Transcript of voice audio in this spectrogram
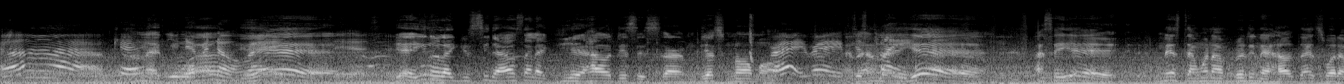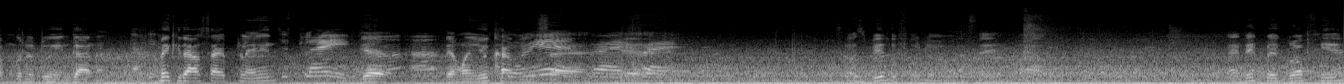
Ah, okay. Like, you never know, right? Yeah. Yes. Yeah, you know, like you see the outside, like here, how this is um, just normal. Right, right. And Just I'm plain. Like, yeah. I say, yeah. Next time when I'm building a house, that's what I'm going to do in Ghana. Make it outside plain. Just plain. Yeah. Uh -huh. Then when you come Go in. inside. Right, yeah. right. So it's beautiful though. I say, wow. And they play golf here.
